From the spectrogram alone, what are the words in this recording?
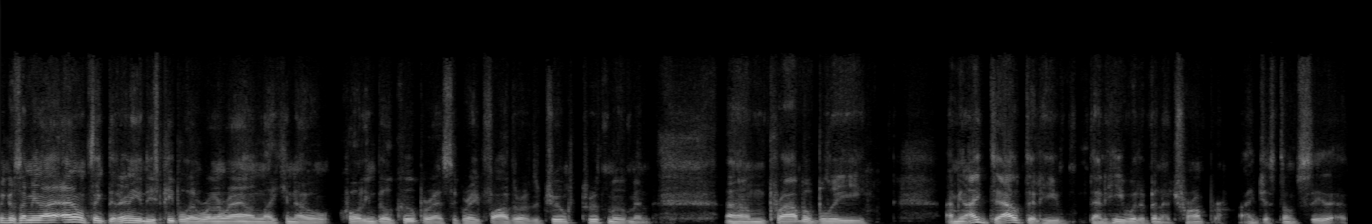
because I mean, I, I, don't think that any of these people that run around like you know quoting Bill Cooper as the great father of the truth truth movement um, probably. I mean, I doubt that he that he would have been a Trumper. I just don't see that.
